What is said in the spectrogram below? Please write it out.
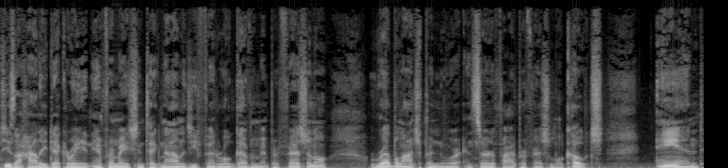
She's a highly decorated information technology federal government professional, rebel entrepreneur, and certified professional coach, and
